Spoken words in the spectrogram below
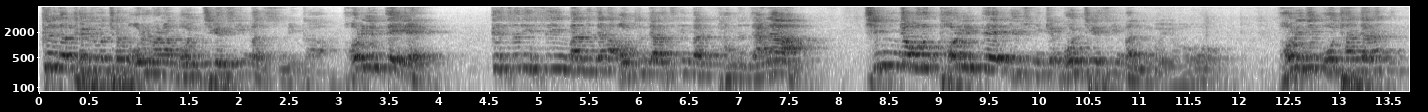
그러니까 베드로처럼 얼마나 멋지게 쓰임 받았습니까? 버릴 때에 그 쓰임 쓰임 받는 자는 어떤 자가 쓰임 받- 받는 자냐? 진정으로 버릴 때 예수님께 멋지게 쓰임 받는 거예요. 버리지 못한 자는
